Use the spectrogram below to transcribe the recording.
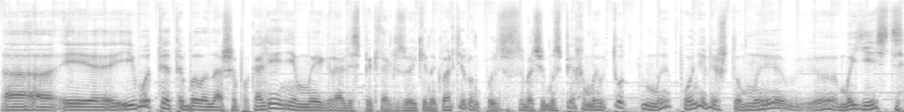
А, И, и вот это было наше поколение. Мы играли спектакль «Зойкина квартира». Он пользовался большим успехом. И тут мы поняли, что мы, э, мы есть.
